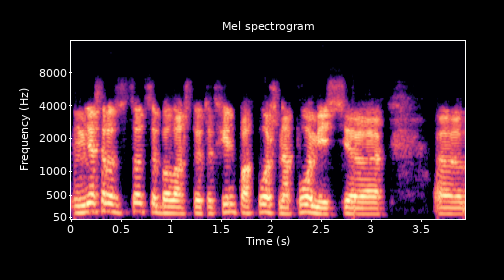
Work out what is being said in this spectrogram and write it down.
у меня сразу ситуация была, что этот фильм похож на помесь. Э, э,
